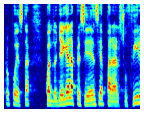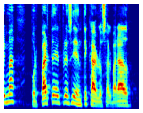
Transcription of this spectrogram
propuesta cuando llegue a la presidencia para su firma por parte del presidente Carlos Alvarado.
